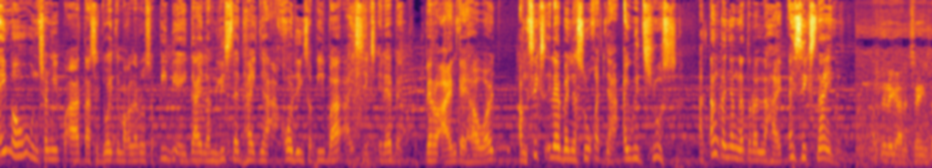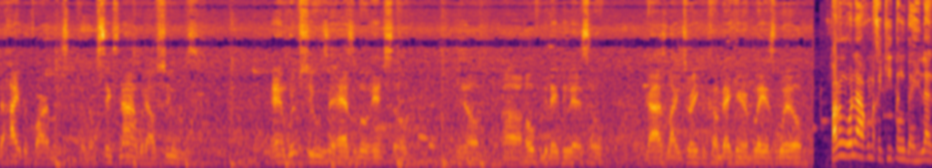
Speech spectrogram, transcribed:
ay mauun siya may paata si Dwight na makalaro sa PBA dahil ang listed height niya according sa FIBA ay 6'11. Pero ayon kay Howard, ang 6'11 na sukat niya ay with shoes at ang kanyang natural na height ay 6'9. Think they got to change the height requirements because I'm 6'9 without shoes. And with shoes, it has a little inch, so, you know, uh, hopefully they do that so guys like Drake can come back here and play as well. Parang wala akong nakikitang dahilan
